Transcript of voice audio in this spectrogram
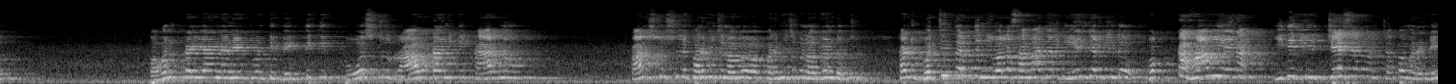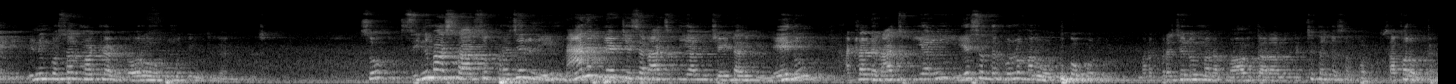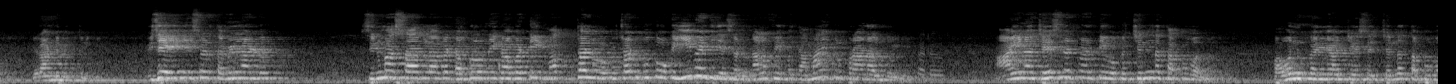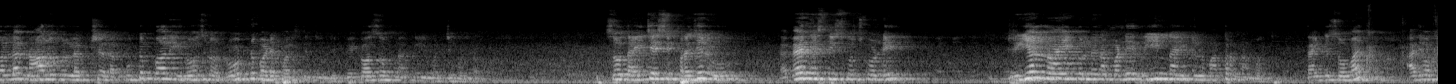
పవన్ కళ్యాణ్ అనేటువంటి వ్యక్తికి పోస్టు రావడానికి కారణం కాన్స్టిట్యూషన్ పరిమితులు అవ్వ పరిమితులు అవ్వి ఉండొచ్చు. కానీ వచ్చిన తర్వాత నీ వల్ల సమాజానికి ఏం జరిగిందో ఒక్క హామీ అయినా ఇది నేను చేశాను అని చెప్పమనండి. నేను ఇంకోసారి మాట్లాడు గౌరవ ఉప ముఖ్యమంత్రి గారి గురించి. సో సినిమా స్టార్స్ ప్రజల్ని మ్యానిపులేట్ చేసే రాజకీయాలను చేయడానికి లేదు. అట్లాంటి రాజకీయాలను ఏ సందర్భంలో మనం ఒప్పుకోకూడదు. మన ప్రజలు మన భావితరాలు ఖచ్చితంగా సఫర్ సఫర్ అవుతాయి ఇలాంటి వ్యక్తులకి. విజయ్ ఏం చేశాడు తమిళనాడు సినిమా స్టార్ లాగా డబ్బులు ఉన్నాయి కాబట్టి మొత్తం ఒక చోటుకు ఒక ఈవెంట్ చేశాడు. నలభై మంది అమాయకులు ప్రాణాలు పోయి ఆయన చేసినటువంటి ఒక చిన్న తప్పు వల్ల పవన్ కళ్యాణ్ చేసే చిన్న తప్పు వల్ల నాలుగు లక్షల కుటుంబాలు ఈ రోజున రోడ్డు పడే పరిస్థితి ఉంది బికాస్ ఆఫ్ నకిలీ మధ్యమంట సో దయచేసి ప్రజలు అవేర్నెస్ తీసుకొచ్చుకోండి. రియల్ నాయకుల్ని నమ్మండి. రియల్ నాయకుల్ని మాత్రం నమ్మండి. థ్యాంక్ యూ సో మచ్ అది ఒక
